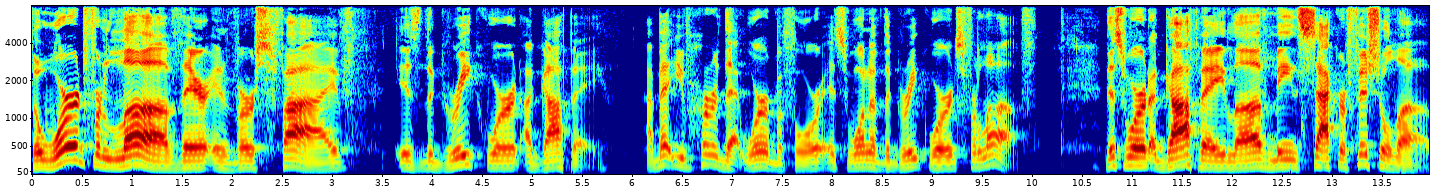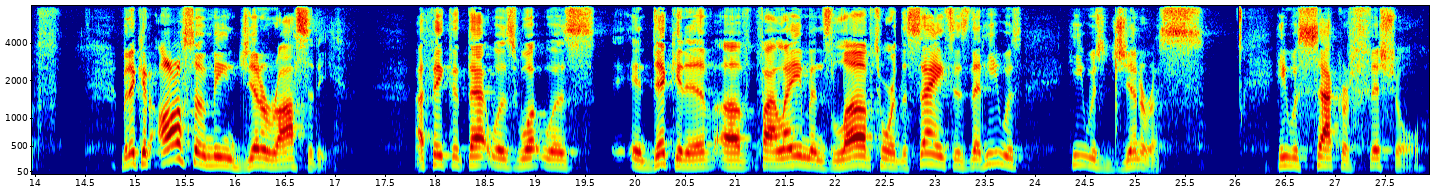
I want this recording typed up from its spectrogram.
The word for love there in verse 5 is the Greek word agape. I bet you've heard that word before. It's one of the Greek words for love. This word agape love means sacrificial love, but it can also mean generosity. I think that that was what was indicative of Philemon's love toward the saints is that he was, he was generous. He was sacrificial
